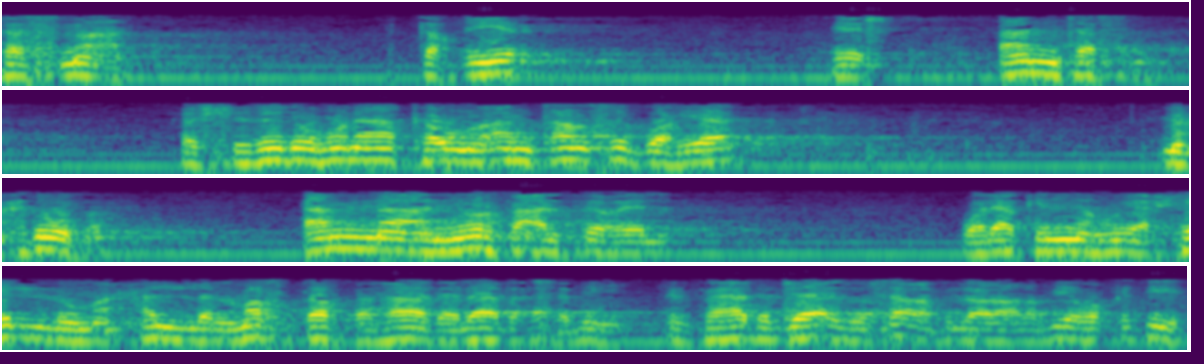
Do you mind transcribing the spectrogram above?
تسمع. التقدير إيش؟ أن تسمع. فالشذوذ هنا كون أن تنصب وهي محذوفة. أما أن يرفع الفعل ولكنه يحل محل المصدر فهذا لا بأس به. فهذا جائز وساء في اللغة العربية وكثير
